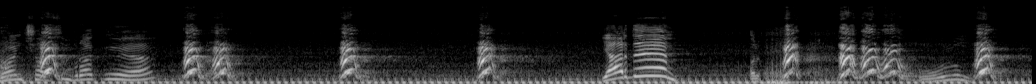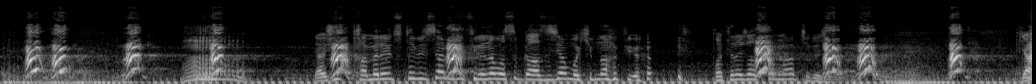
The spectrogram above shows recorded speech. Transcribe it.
Kur'an çarpsın bırakmıyor ya. Yardım! Oğlum. Ya şu kamerayı tutabilsem bir de frene basıp gazlayacağım bakayım ne yapıyor. Patinaj atsam ne yapacak acaba? Ya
